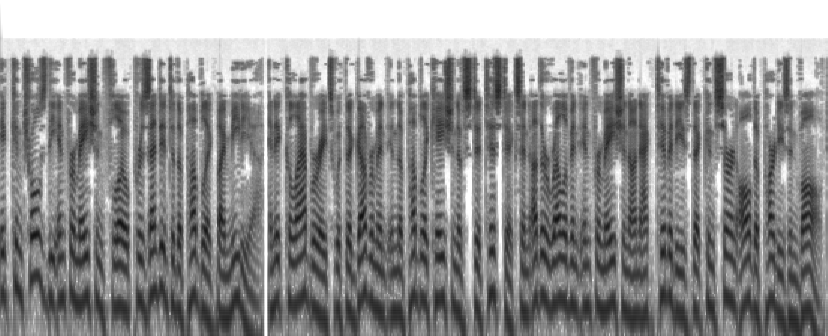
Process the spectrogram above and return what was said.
It controls the information flow presented to the public by media, and it collaborates with the government in the publication of statistics and other relevant information on activities that concern all the parties involved.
